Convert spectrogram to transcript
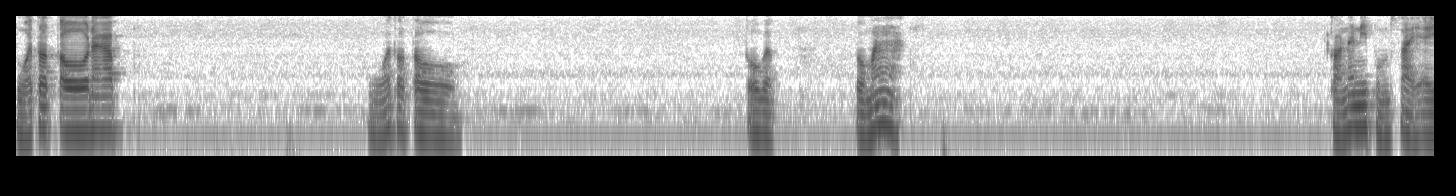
หัวโตๆนะครับ หัวโตโตโตแบบโตมาก ก่อนหน้านี้ผมใส่ไอ้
